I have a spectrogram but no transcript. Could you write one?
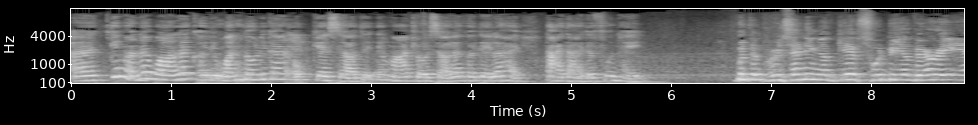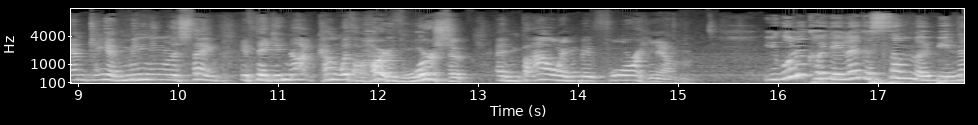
诶、经文咧话咧，佢哋揾到呢间屋嘅时候，啲啲马槽嘅时候咧，佢哋咧系大大嘅欢喜。 But the presenting of gifts would be a very empty and meaningless thing if they did not come with a heart of worship and bowing before Him. 如果咧佢哋咧嘅心里边咧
